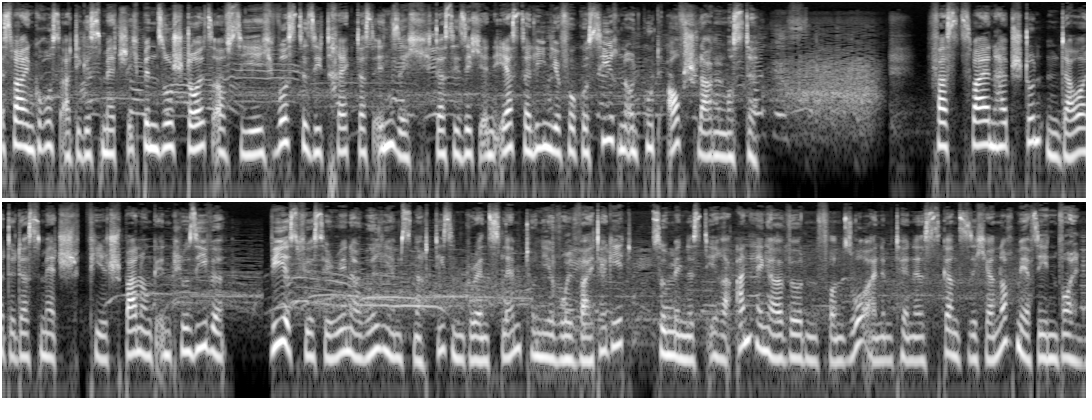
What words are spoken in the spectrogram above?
Es war ein großartiges Match. Ich bin so stolz auf sie. Ich wusste, sie trägt das in sich, dass sie sich in erster Linie fokussieren und gut aufschlagen musste. Fast zweieinhalb Stunden dauerte das Match, viel Spannung inklusive. Wie es für Serena Williams nach diesem Grand Slam-Turnier wohl weitergeht? Zumindest ihre Anhänger würden von so einem Tennis ganz sicher noch mehr sehen wollen.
